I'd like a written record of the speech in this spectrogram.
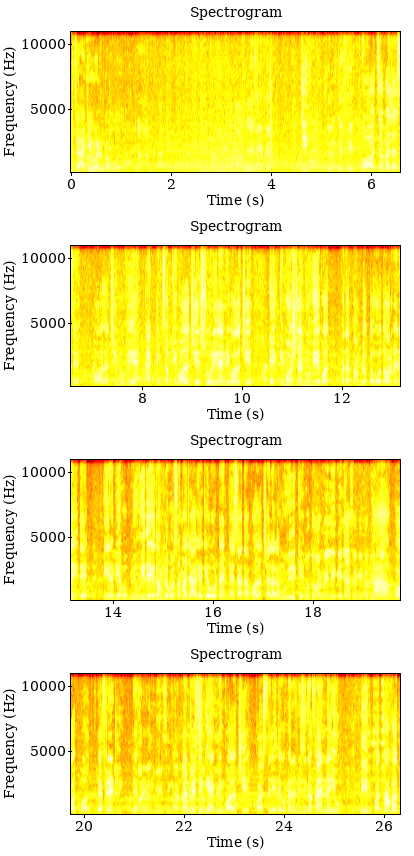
जैसे आज ही वर्ल्ड कप हुआ है। कैसी है फ़िल्म जी। फ़िल्म कैसी है? बहुत ज़बरदस्त है बहुत अच्छी मूवी है एक्टिंग सबकी बहुत अच्छी है स्टोरी लाइन भी बहुत अच्छी है। एक इमोशनल मूवी है बहुत मतलब हम लोग तो वो दौर में नहीं थे लेकिन अभी अब वो मूवी देखे तो हम लोग को समझ आ गया कि वो टाइम कैसा था। बहुत अच्छा लगा मूवी देख के। वो दौर में लेके जा सके कभी हाँ बहुत बहुत डेफिनेटली डेफिनेटली रणवीर सिंह का रणवीर सिंह की एक्टिंग बहुत अच्छी है। पर्सनली देखो मैं रणवीर सिंह का फ़ैन नहीं हूँ लेकिन पद्मावत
